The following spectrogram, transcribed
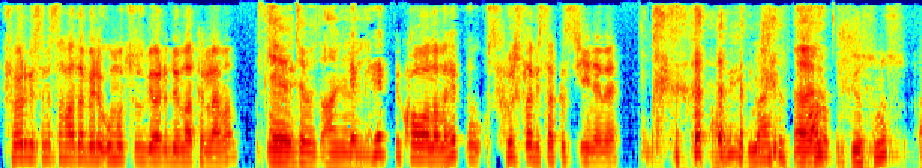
Ferguson'ı sahada böyle umutsuz gördüğümü hatırlamam. Evet evet aynen Hep öyle. hep bir kovalama, hep bu hırsla bir sakız çiğneme. Abi United puan diyorsunuz. Ee,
